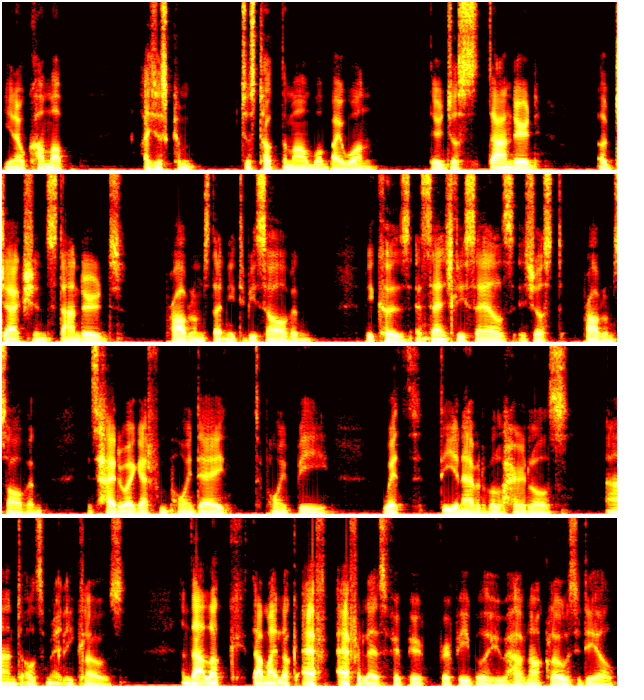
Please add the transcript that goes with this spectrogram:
you know, come up, I just com- just took them on one by one. They're just standard objections, standard problems that need to be solved because essentially sales is just problem solving. It's how do I get from point A to point B with the inevitable hurdles and ultimately close. And that look that might look eff- effortless for for people who have not closed a deal.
